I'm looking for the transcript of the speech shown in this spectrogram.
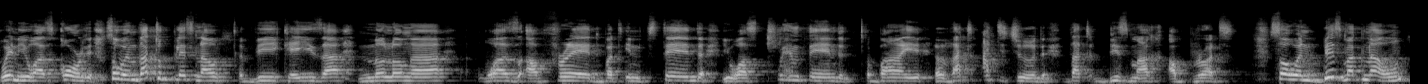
when he was called. So when that took place now, the Kaiser no longer was afraid, but instead he was strengthened by that attitude that Bismarck brought. So when Bismarck now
